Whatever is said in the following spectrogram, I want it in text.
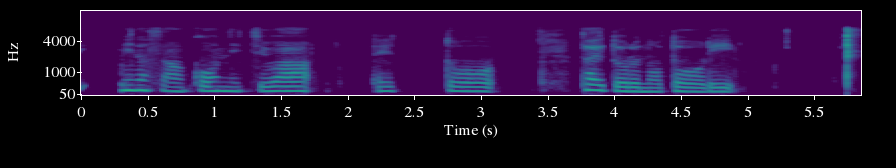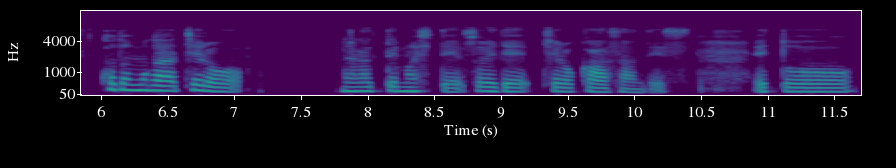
い、皆さん、こんにちは。えっと、タイトルの通り、子供がチェロを習ってまして、それでチェロ母さんです。えっと、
